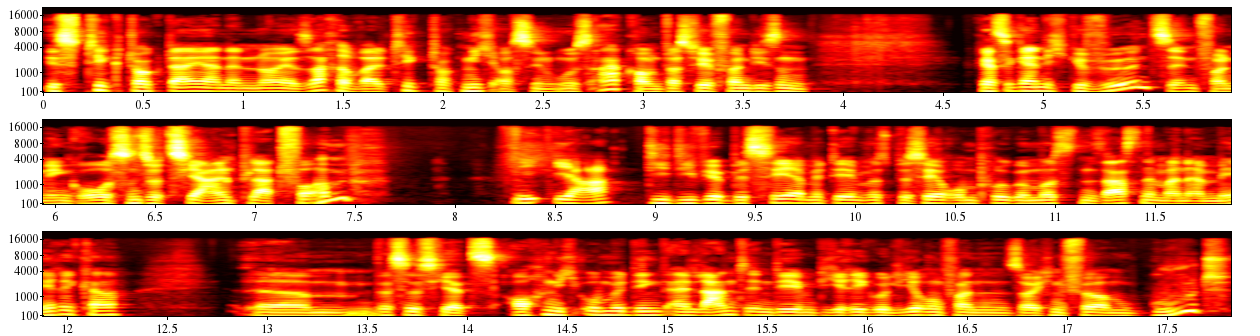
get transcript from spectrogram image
ist TikTok da ja eine neue Sache, weil TikTok nicht aus den USA kommt, was wir von diesen ganz gar nicht gewöhnt sind von den großen sozialen Plattformen. Ja. Die, die wir bisher, mit denen wir uns bisher rumprügeln mussten, saßen immer in Amerika. Ähm, das ist jetzt auch nicht unbedingt ein Land, in dem die Regulierung von solchen Firmen gut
